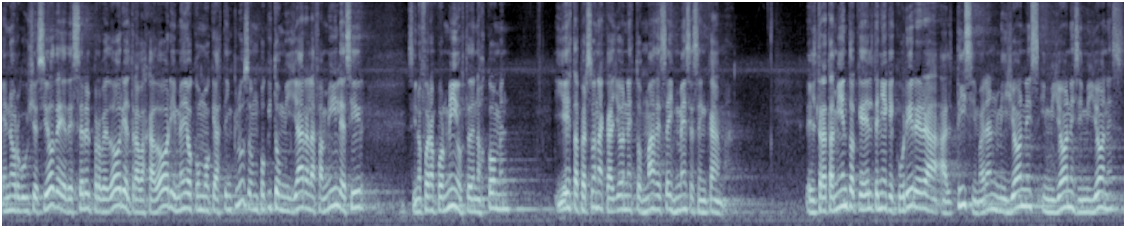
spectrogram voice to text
enorgulleció de, ser el proveedor y el trabajador y medio como que hasta incluso un poquito humillar a la familia, decir, si no fuera por mí, ustedes nos comen. Y esta persona cayó en estos más de seis meses en cama. El tratamiento que él tenía que cubrir era altísimo, eran millones y millones y millones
